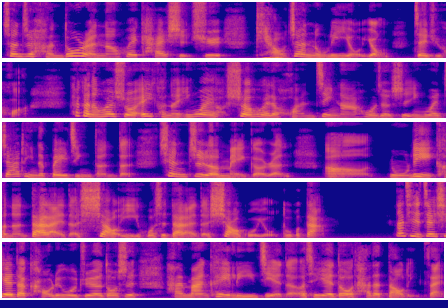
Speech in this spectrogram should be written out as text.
甚至很多人呢会开始去挑战“努力有用”这句话。他可能会说：“诶，可能因为社会的环境啊，或者是因为家庭的背景等等，限制了每个人啊努力可能带来的效益或是带来的效果有多大。”那其实这些的考虑，我觉得都是还蛮可以理解的，而且也都有它的道理在。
